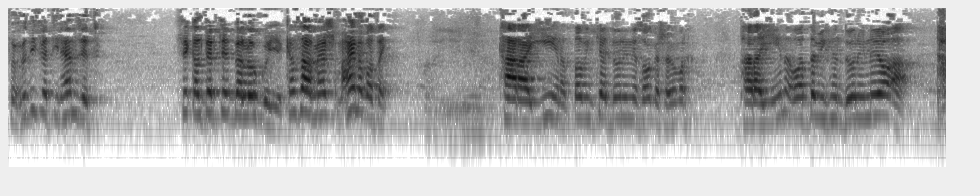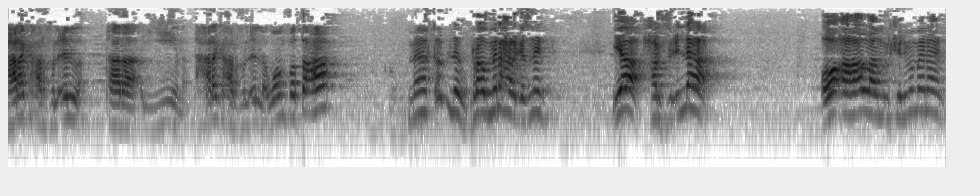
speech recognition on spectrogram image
Faxudifat ilhamzatu iqal darteed baa loo gooyey. Ka saar meesha maxay noqotay? Tarayina dabinkaa doonayna soo gashay marka tarayina waa dabinkaan doonaynay oo ah taxaraka xarfulcilla tarayina taxaraka xarfulcilla wanfataxa maa qablahu ra mina xaragasnayn ya xarfu cillaha oo ahaa laamulkelima maynahayn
